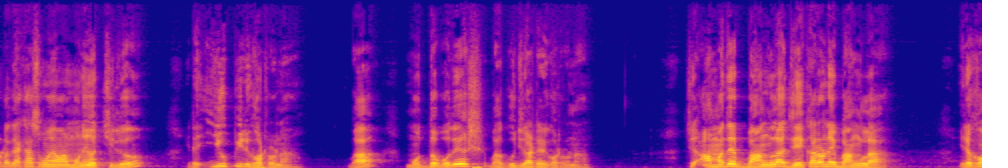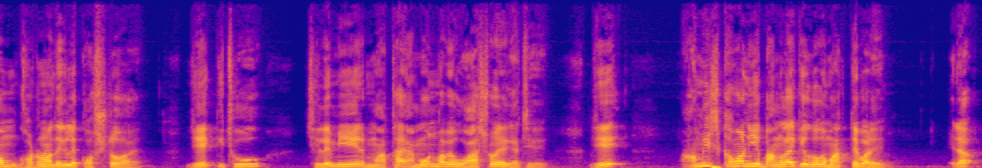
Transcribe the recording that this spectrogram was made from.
ওটা দেখার সময় আমার মনে হচ্ছিল, এটা ইউপির ঘটনা, বা মধ্যপ্রদেশ বা গুজরাটের ঘটনা। যে আমাদের বাংলা যে কারণে বাংলা, এরকম ঘটনা দেখলে কষ্ট হয়। যে কিছু ছেলেমেয়ের মাথা এমনভাবে ওয়াশ হয়ে গেছে যে আমিষ খাওয়া নিয়ে বাংলায় কেউ কাউকে মারতে পারে, এটা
